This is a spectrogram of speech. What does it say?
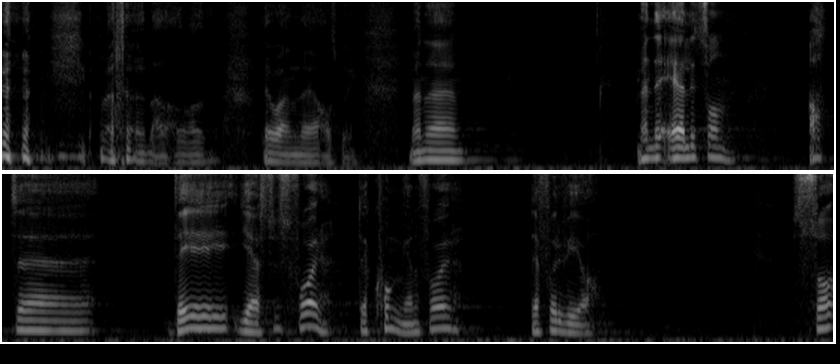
men, eh, nei, det, var, det var en uh, avsporing. Men, men, det er litt sånn at det Jesus får, det kongen får, det får vi òg. Så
